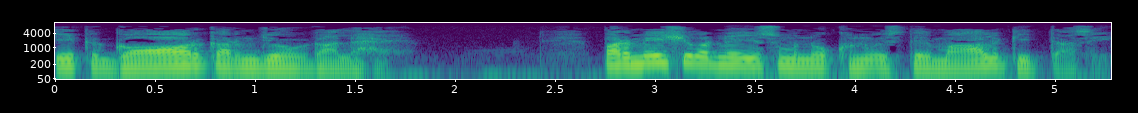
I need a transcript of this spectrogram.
ਇੱਕ ਗੌਰ ਕਰਨਯੋਗ ਗੱਲ ਹੈ। ਪਰਮੇਸ਼ਵਰ ਨੇ ਇਸ ਮਨੁੱਖ ਨੂੰ ਇਸਤੇਮਾਲ ਕੀਤਾ ਸੀ।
